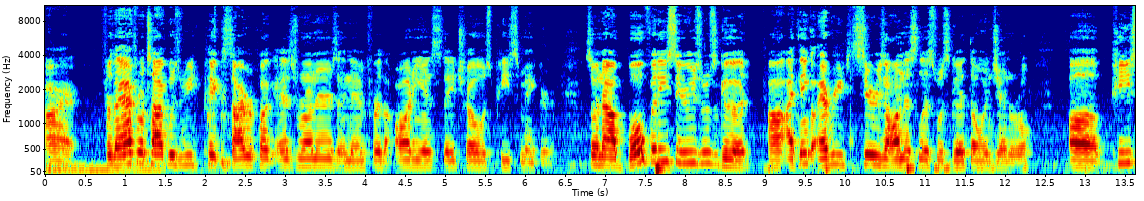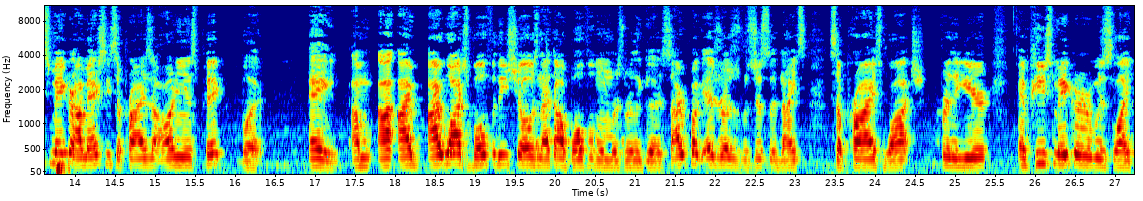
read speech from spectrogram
All right. For the AfrOtakus, we picked Cyberpunk Edgerunners, and then for the audience, they chose Peacemaker. So now both of these series was good. Uh, I think every series on this list was good though in general. Uh, Peacemaker, I'm actually surprised the audience picked, but hey, I'm I, I I watched both of these shows and I thought both of them was really good. Cyberpunk Edge was just a nice surprise watch for the year, and Peacemaker was like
